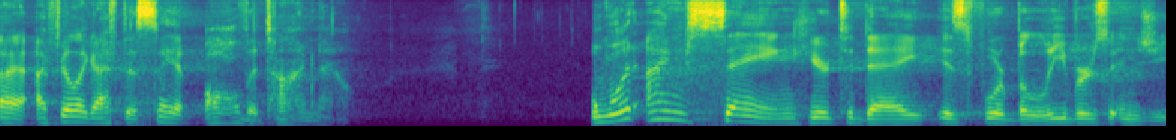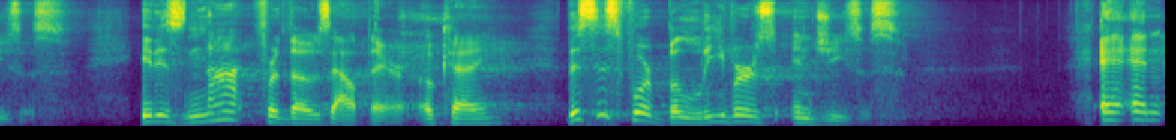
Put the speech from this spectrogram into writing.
I feel like I have to say it all the time now. What I'm saying here today is for believers in Jesus. It is not for those out there, okay? This is for believers in Jesus. And, and,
